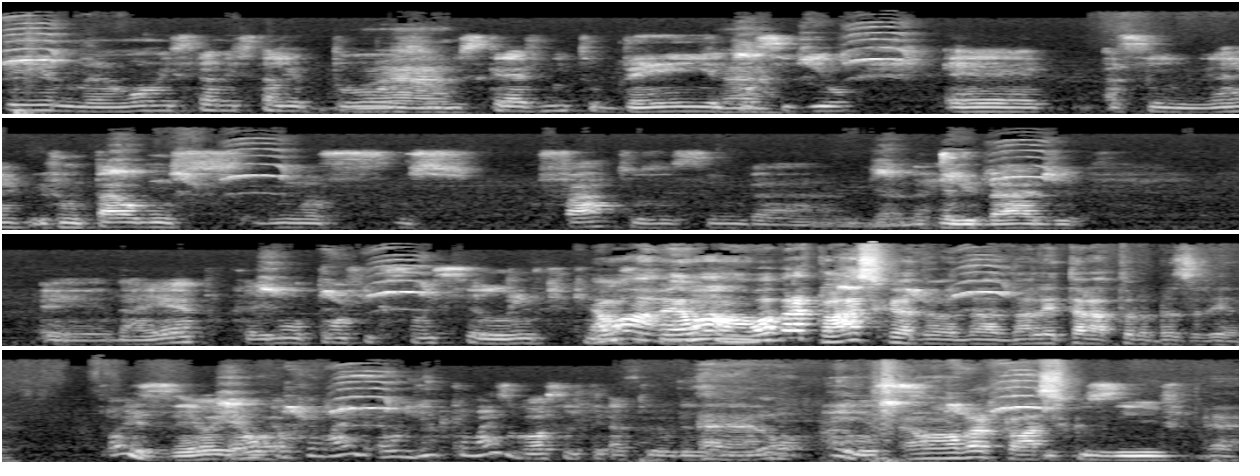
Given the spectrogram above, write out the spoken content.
pena. Um homem extremamente talentoso, é. escreve muito bem, ele é. conseguiu, é, assim, né, juntar alguns, fatos assim, da, da, da realidade é, da época e montou uma ficção excelente. é, uma, é uma obra clássica do, da, da literatura brasileira. Pois é, é, o, é, o que mais, é o livro que eu mais gosto da literatura brasileira. É, é, esse. É uma obra clássica. Inclusive. É.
